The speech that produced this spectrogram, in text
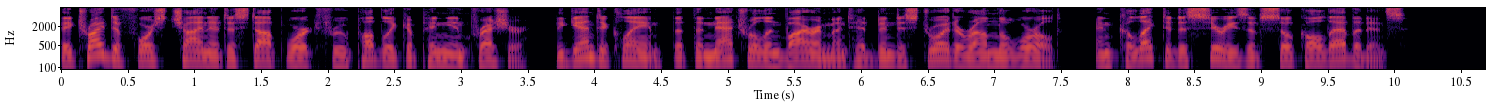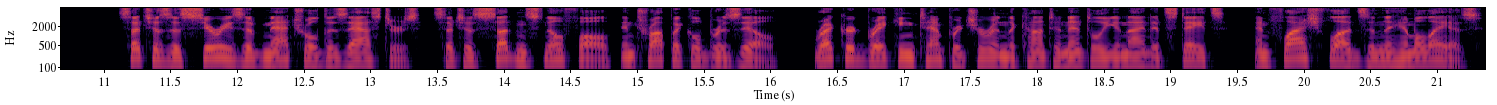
They tried to force China to stop work through public opinion pressure, began to claim that the natural environment had been destroyed around the world, and collected a series of so called evidence. Such as a series of natural disasters, such as sudden snowfall in tropical Brazil, record breaking temperature in the continental United States, and flash floods in the Himalayas.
